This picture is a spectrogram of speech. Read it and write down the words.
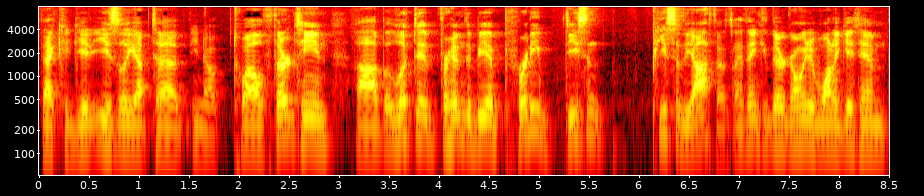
that could get easily up to, you know, 12, 13. Uh, but looked for him to be a pretty decent piece of the offense. I think they're going to want to get him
